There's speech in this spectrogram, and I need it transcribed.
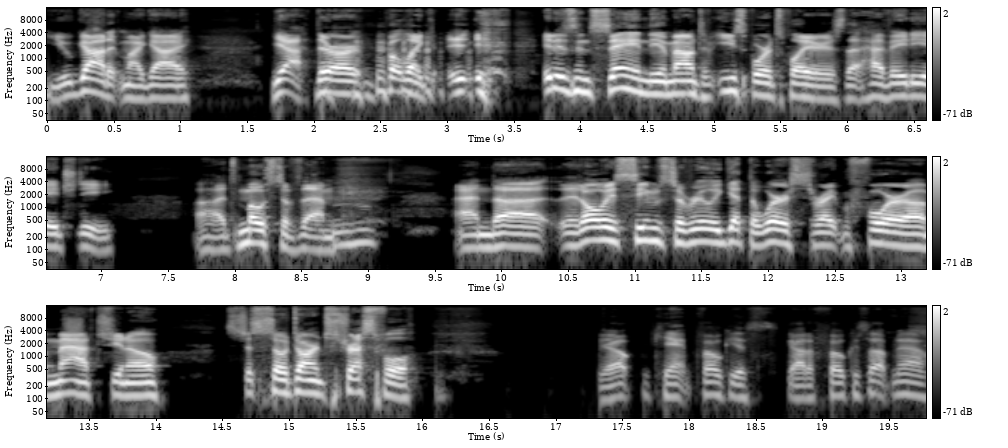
you got it, my guy. Yeah, there are, but like, it, it is insane the amount of esports players that have ADHD. Uh, it's most of them, Mhm. and uh, it always seems to really get the worst right before a match. You know, it's just so darn stressful. Yep, can't focus. Got to focus up now.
